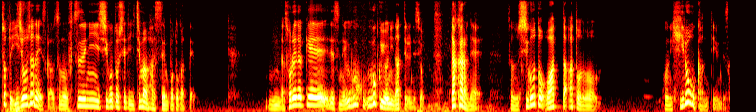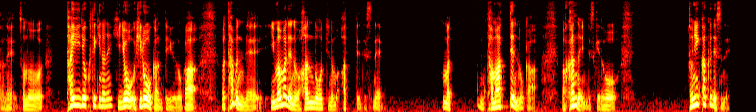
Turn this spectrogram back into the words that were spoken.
ちょっと異常じゃないですか？その普通に仕事してて1万8,000歩とかって。んだそれだけですね動く動くようになってるんですよ。だからねその仕事終わった後のこの疲労感っていうんですかね。その体力的なね疲労疲労感っていうのが、まあ、多分ね今までの反動っていうのもあってですねまあ溜まってんのか分かんないんですけどとにかくですね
